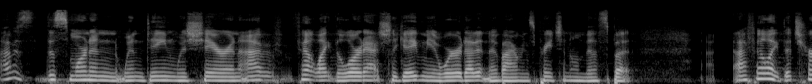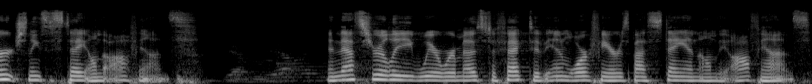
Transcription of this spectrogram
I was this morning when Dean was sharing, I felt like the Lord actually gave me a word. I didn't know Byron's preaching on this, but I feel like the church needs to stay on the offense. And that's really where we're most effective in warfare is by staying on the offense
